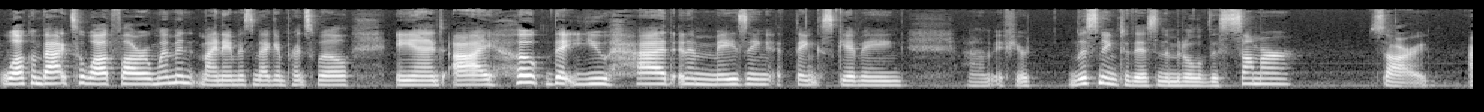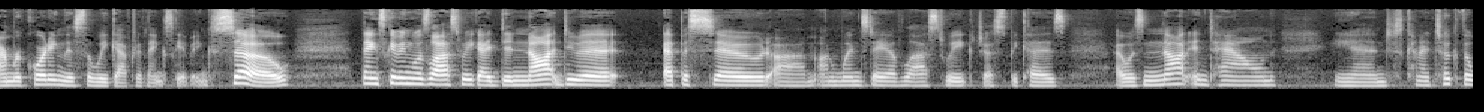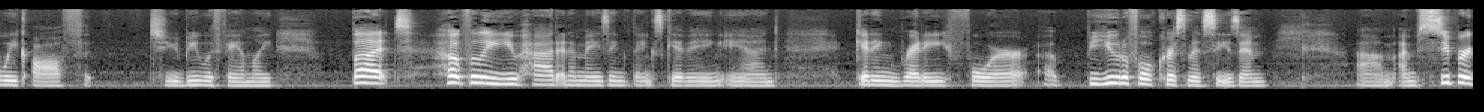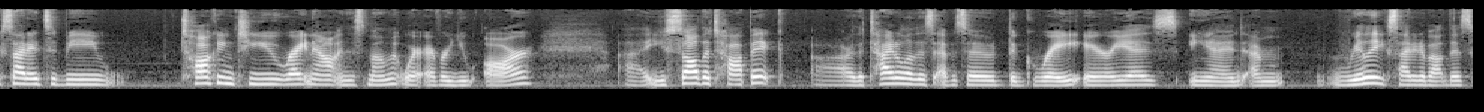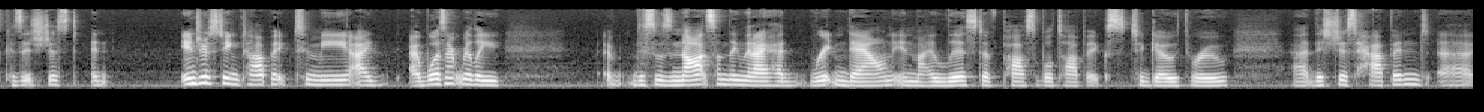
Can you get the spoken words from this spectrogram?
Welcome back to Wildflower Women. My name is Megan Princewill, and I hope that you had an amazing Thanksgiving. Um, if you're listening to this in the middle of the summer, sorry, I'm recording this the week after Thanksgiving. So, Thanksgiving was last week. I did not do an episode um, on Wednesday of last week just because I was not in town and just kind of took the week off to be with family. But hopefully, you had an amazing Thanksgiving and getting ready for a beautiful Christmas season. Um, I'm super excited to be talking to you right now in this moment, wherever you are. Uh, you saw the topic uh, or the title of this episode, The Gray Areas, and I'm really excited about this because it's just an interesting topic to me. I, I wasn't really this was not something that I had written down in my list of possible topics to go through. Uh, this just happened uh,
